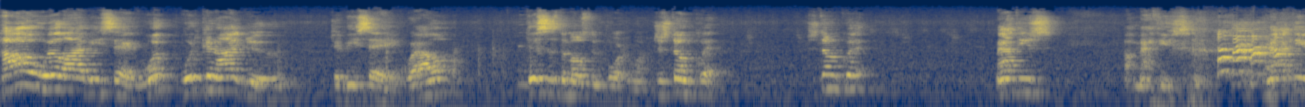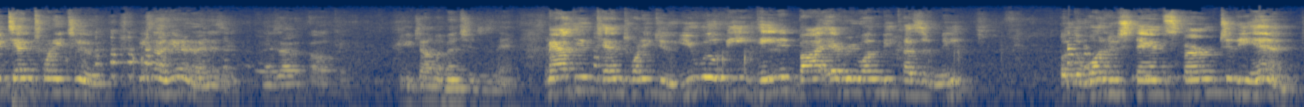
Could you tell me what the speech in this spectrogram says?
How will I be saved? What what can I do to be saved? Well, this is the most important one. Just don't quit. Just don't quit. Matthew's, uh, Matthew's, Matthew ten twenty two. He's not here tonight, is he? He's out. Oh, okay. You tell him I mentioned his name. Matthew ten twenty two. You will be hated by everyone because of me, but the one who stands firm to the end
